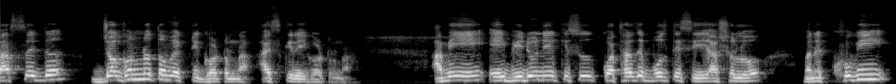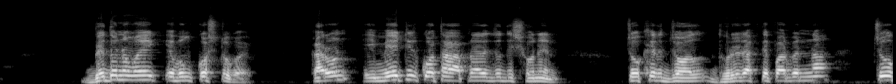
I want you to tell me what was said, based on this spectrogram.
তার সাথে জঘন্যতম একটি ঘটনা আজকের এই ঘটনা। আমি এই ভিডিও নিয়ে কিছু কথা যে বলতেছি আসলে মানে খুবই বেদনাময় এবং কষ্টকর। কারণ এই মেয়েটির কথা আপনারা যদি শোনেন, চোখের জল ধরে রাখতে পারবেন না, চোখ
